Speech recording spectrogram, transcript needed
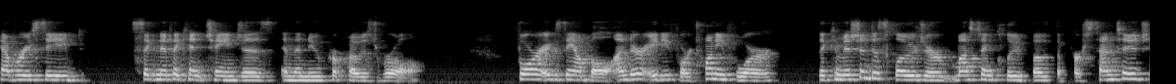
have received significant changes in the new proposed rule. For example, under 8424, the commission disclosure must include both the percentage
